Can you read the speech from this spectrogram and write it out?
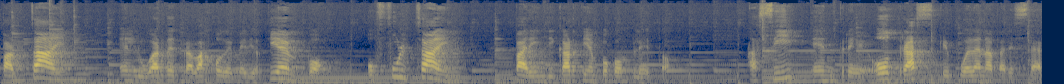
part-time en lugar de trabajo de medio tiempo o full-time para indicar tiempo completo. Así, entre otras que puedan aparecer.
